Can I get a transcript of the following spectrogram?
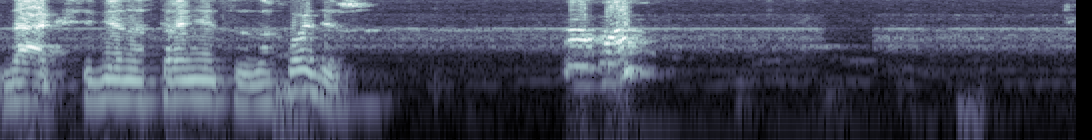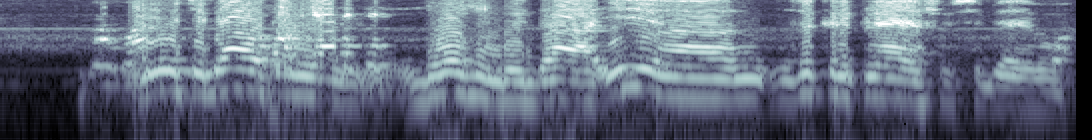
Да, к себе на страницу заходишь. Ага. И у тебя вот он должен быть, да, и э, закрепляешь у себя его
